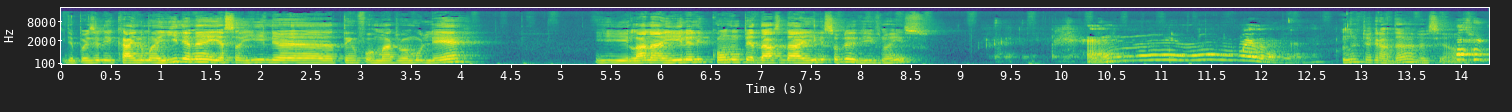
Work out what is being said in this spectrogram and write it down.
Depois ele cai numa ilha, né? E essa ilha tem o formato de uma mulher. E lá na ilha ele come um pedaço da ilha e sobrevive, não é isso? Menos. Não, que agradável esse áudio.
